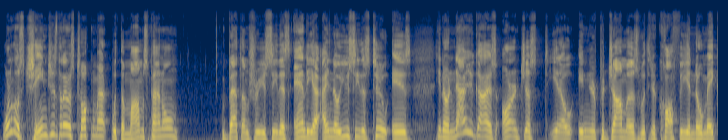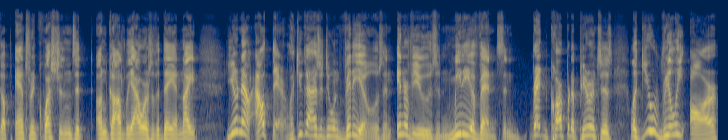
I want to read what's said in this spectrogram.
one of those changes that I was talking about with the moms panel, Beth, I'm sure you see this. Andy, I know you see this too, is, you know, now you guys aren't just, you know, in your pajamas with your coffee and no makeup answering questions at ungodly hours of the day and night you're now out there. Like you guys are doing videos and interviews and media events and red carpet appearances. Like you really are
